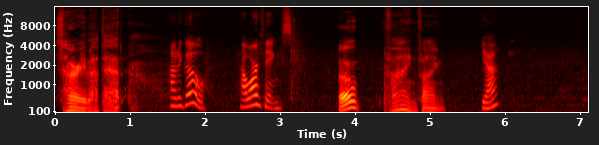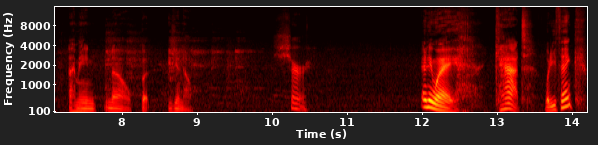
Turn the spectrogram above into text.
Sorry about that. How'd it go? How are things? Oh, fine, fine. Yeah? I mean, no, but you know. Sure. Anyway, Kat, what do you think?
